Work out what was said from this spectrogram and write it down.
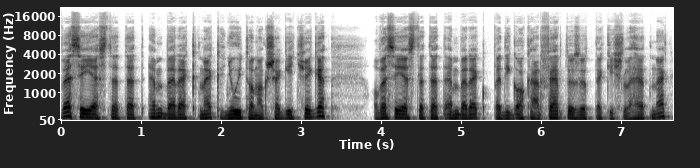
veszélyeztetett embereknek nyújtanak segítséget, a veszélyeztetett emberek pedig akár fertőzöttek is lehetnek.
